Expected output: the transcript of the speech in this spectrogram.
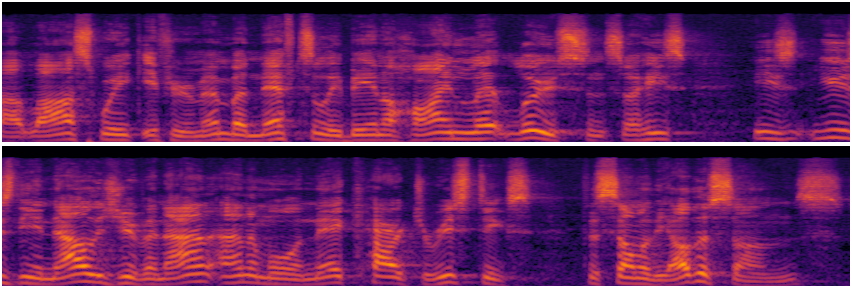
uh, last week, if you remember, Naphtali being a hind let loose. And so he's, he's used the analogy of an animal and their characteristics for some of the other sons.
